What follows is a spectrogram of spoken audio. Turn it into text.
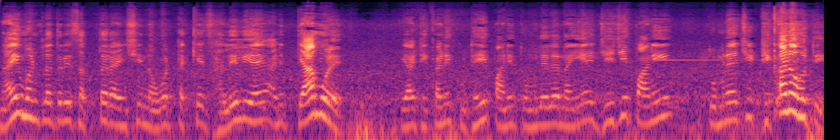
नाही म्हटलं तरी सत्तर ऐंशी नव्वद टक्के झालेली आहे आणि त्यामुळे या ठिकाणी कुठेही पाणी तुंबलेलं नाही आहे जी जी पाणी तुंबण्याची ठिकाणं होती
